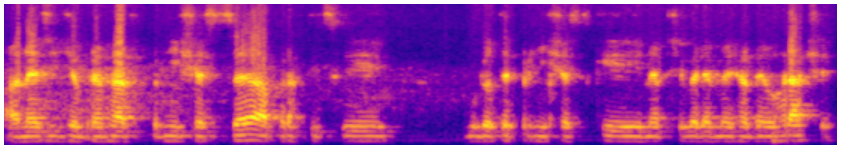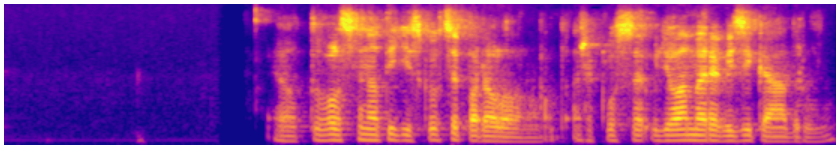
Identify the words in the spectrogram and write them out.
a neříct, že budeme hrát v první šestce a prakticky mu do té první šestky nepřivedeme žádného hráče. Jo, to vlastně na té tiskovce padalo. No. A řeklo se, uděláme revizi kádru,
